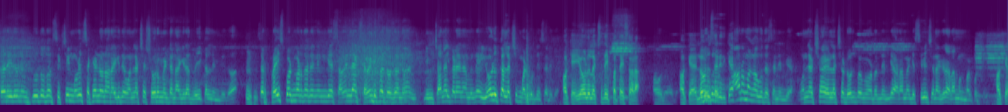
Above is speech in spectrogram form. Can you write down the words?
sir ಇದು ನಿಮ್ಗೆ two thousand sixteen model second owner ಆಗಿದೆ. ಒನ್ ಲಕ್ಷ ಶೋರೂಮ್ ಮೇಂಟೈನ್ ಆಗಿರೋದು ವೆಹಿಕಲ್ ನಿಮ್ದು ಇದು. ಸರ್ ಪ್ರೈಸ್ ಕೊಟ್ಟು ಮಾಡ್ತಾರೆ ನಿಮಗೆ seven lakh seventy five thousand ನಿಮ್ಮ ಚಾನಲ್ ಕಡೆ ನಮಗೆ ಏಳು ಕಾಲು ಲಕ್ಷಕ್ಕೆ ಮಾಡ್ಕೊಡ್ತೀನಿ ಸರ್ ಇದು. ಓಕೆ ಏಳು ಲಕ್ಷದ ಇಪ್ಪತ್ತೈದು ಸಾವಿರ. ಹೌದು ಓಕೆ ಲೋನ್ ಸರ್ ಇದಕ್ಕೆ? ಆರಾಮಾಗಿ ಆಗುತ್ತೆ ಸರ್ ನಿಮಗೆ. ಒಂದು ಲಕ್ಷ ಎರಡು ಲಕ್ಷ ಡೌನ್ ಪೇಮೆಂಟ್ ಮಾಡೋದು ನಿಮಗೆ ಆರಾಮಾಗಿ ಸಿವಿಲ್ ಚೆನ್ನಾಗಿರೋ ಆರಾಮಾಗಿ ಮಾಡ್ಕೊಡ್ತೀನಿ. ಓಕೆ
